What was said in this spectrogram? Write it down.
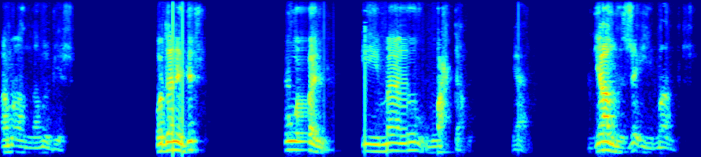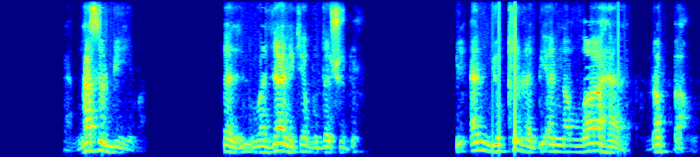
ama anlamı bir. O da nedir? Huvel imanu vahdehu. Yani yalnızca imandır. Yani nasıl bir iman? Ve zâlike bu da şudur. Bi en yukirre bi ennallâhe rabbehu.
